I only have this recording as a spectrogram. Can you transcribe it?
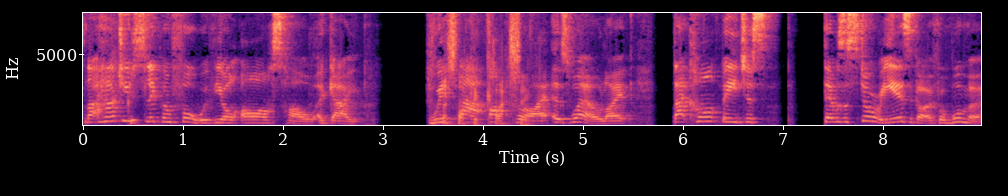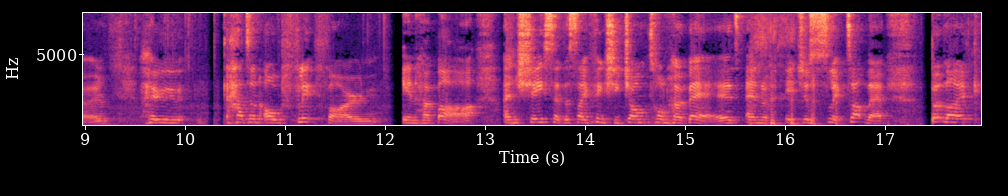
Like, how do you slip and fall with your asshole agape with That's that classic. upright as well? Like, that can't be just. There was a story years ago of a woman who had an old flip phone in her butt, and she said the same thing. She jumped on her bed and it just slipped up there. But like,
